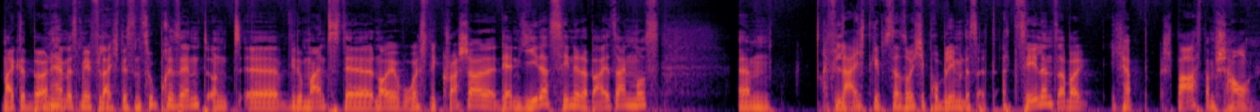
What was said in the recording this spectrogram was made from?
Michael Burnham mhm. ist mir vielleicht ein bisschen zu präsent und äh, wie du meintest, der neue Wesley Crusher, der in jeder Szene dabei sein muss. Ähm, vielleicht gibt es da solche Probleme des Erzählens, aber ich habe Spaß beim Schauen.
